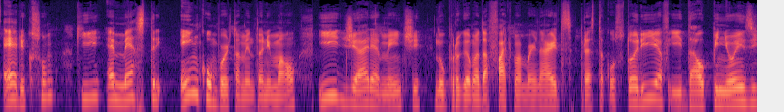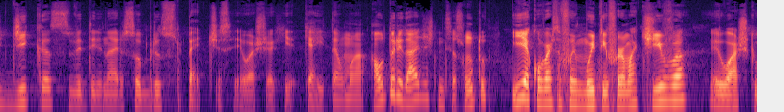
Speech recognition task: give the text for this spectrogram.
Erickson, que é mestre em comportamento animal e diariamente no programa da Fátima Bernardes presta consultoria e dá opiniões e dicas veterinárias sobre os pets. Eu acho que a Rita é uma autoridade nesse assunto e a conversa foi muito informativa. Eu acho que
